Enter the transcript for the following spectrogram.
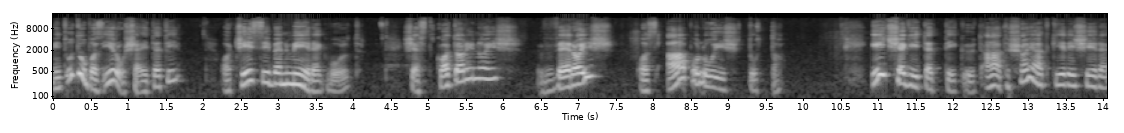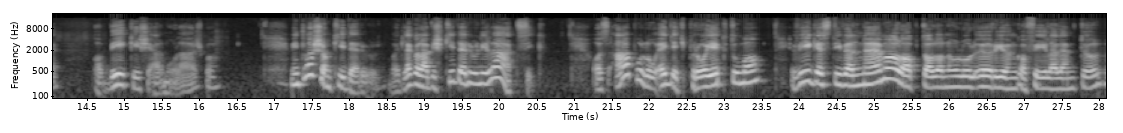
Mint utóbb az író sejteti, a csészében méreg volt, és ezt Katarina is, Vera is, az ápoló is tudta. Így segítették őt át saját kérésére a békés elmúlásba. Mint lassan kiderül, vagy legalábbis kiderülni látszik, az ápoló egy-egy projektuma végeztivel nem alaptalanul örjöng a félelemtől,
